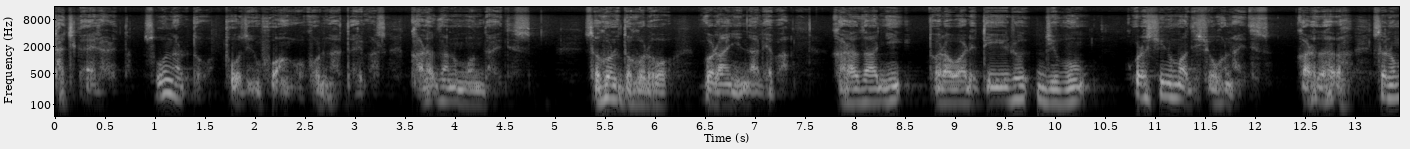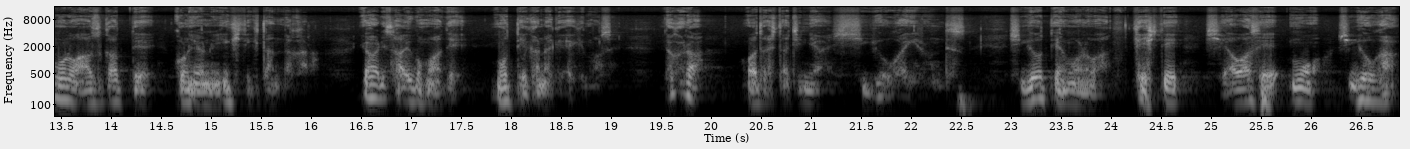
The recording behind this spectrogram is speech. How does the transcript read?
立ち返られた。そうなると当然不安が起こるのは当たります。体の問題です。そこのところをご覧になれば体にとらわれている自分これは死ぬまでしょうがないです。体そのものを預かってこの世に生きてきたんだからやはり最後まで持っていかなきゃいけません。だから私たちには修行がいるんです。修行っていうものは決して幸せも修行が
